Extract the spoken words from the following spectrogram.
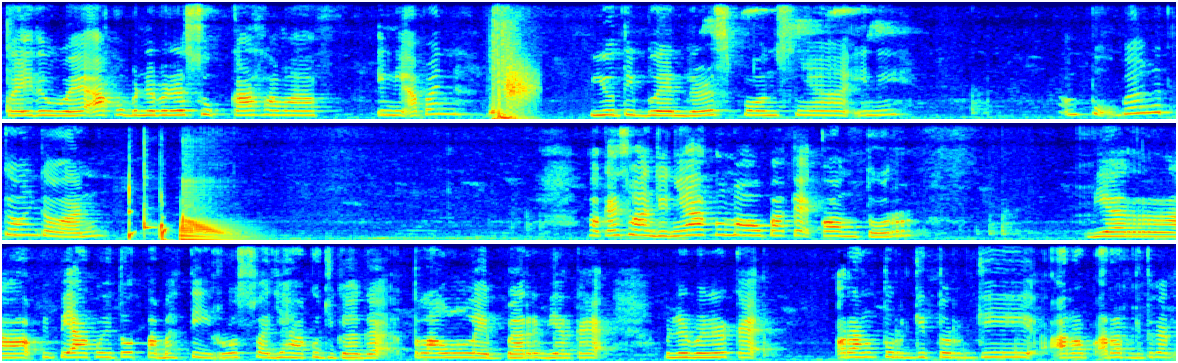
by the way aku bener-bener suka sama ini apa? Beauty blender sponsnya ini empuk banget kawan-kawan. Oke, selanjutnya aku mau pakai kontur biar uh, pipi aku itu tambah tirus, wajah aku juga gak terlalu lebar biar kayak bener-bener kayak orang Turki-Turki, Arab-Arab gitu kan.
